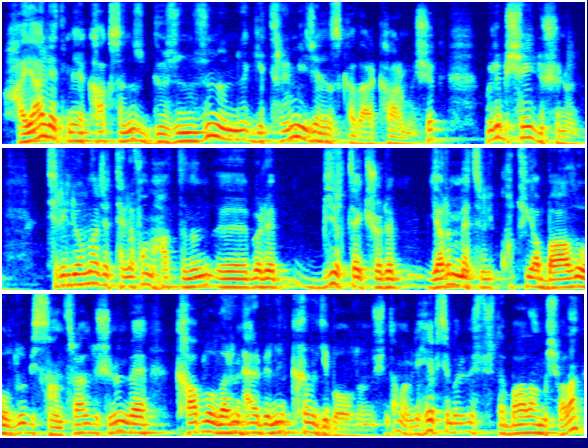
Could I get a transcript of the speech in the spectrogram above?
hayal etmeye kalksanız gözünüzün önüne getiremeyeceğiniz kadar karmaşık. Böyle bir şey düşünün trilyonlarca telefon hattının e, böyle bir tek şöyle yarım metrelik kutuya bağlı olduğu bir santral düşünün ve kabloların her birinin kıl gibi olduğunu düşünün. Tamam mı? Hepsi böyle üst üste bağlanmış falan.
